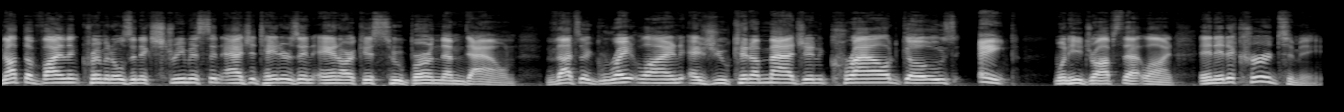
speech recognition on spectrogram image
not the violent criminals and extremists and agitators and anarchists who burn them down. That's a great line. As you can imagine, crowd goes ape when he drops that line. And it occurred to me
